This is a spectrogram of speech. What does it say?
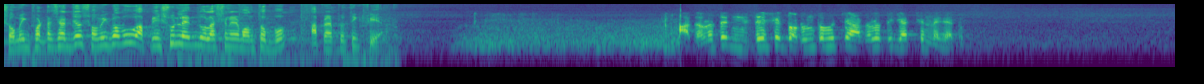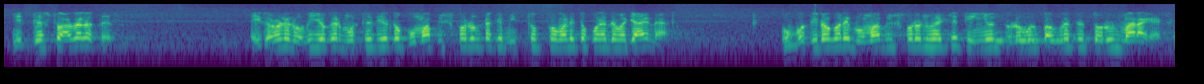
শ্রমিক ভট্টাচার্য। শ্রমিকবাবু আপনি শুনলেন দোলা সেনের মন্তব্য, আপনার প্রতিক্রিয়া? আদালতের নির্দেশে তদন্ত হচ্ছে, আদালতে যাচ্ছেন না কেন? নির্দেশ তো আদালতের। এই ধরনের অভিযোগের মধ্যে দিয়ে তো বোমা বিস্ফোরণটাকে মিথ্যক প্রমাণিত করে দেওয়া যায় না। ভূপতিনগরে বোমা বিস্ফোরণ হয়েছে, তিনজন তৃণমূল কংগ্রেসের তরুণ মারা গেছে।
